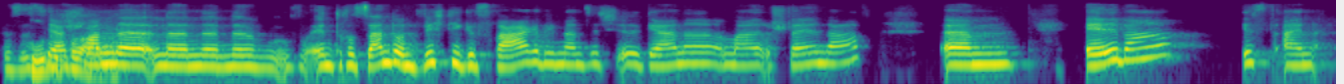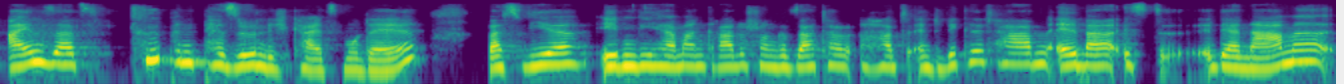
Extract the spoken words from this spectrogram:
Das ist Gute ja Frage. schon eine, eine, eine, interessante und wichtige Frage, die man sich äh, gerne mal stellen darf. Ähm, Elba ist ein Einsatztypen-Persönlichkeitsmodell, was wir eben, wie Hermann gerade schon gesagt hat, hat, entwickelt haben. Elba ist der Name,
